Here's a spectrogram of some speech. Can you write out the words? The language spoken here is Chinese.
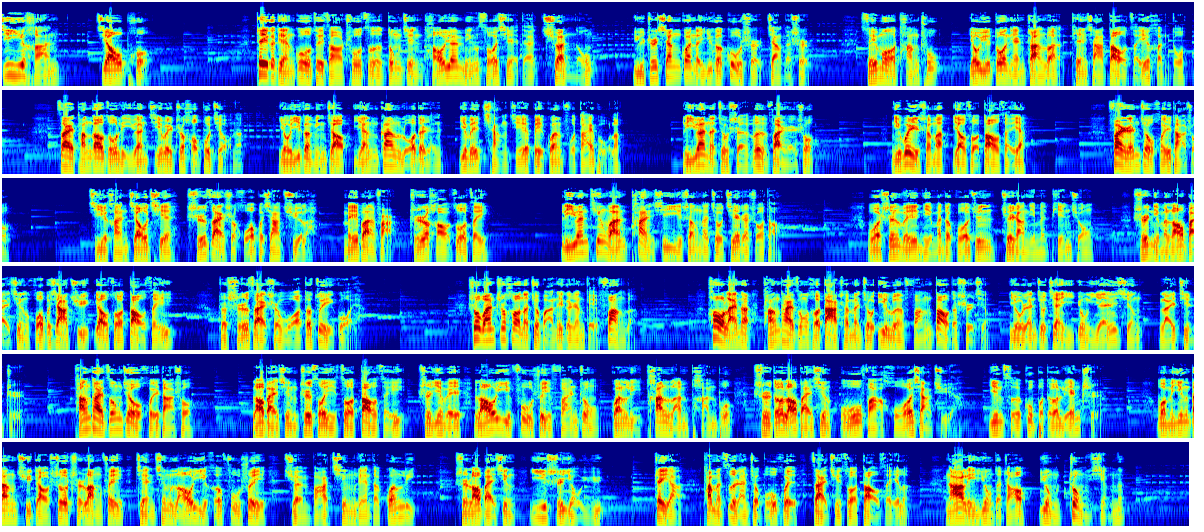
饥寒交迫。这个典故最早出自东晋陶渊明所写的《劝农》，与之相关的一个故事讲的是：隋末唐初，由于多年战乱，天下盗贼很多。在唐高祖李渊即位之后不久呢，有一个名叫严甘罗的人，因为抢劫被官府逮捕了。李渊呢就审问犯人说：“你为什么要做盗贼呀？”犯人就回答说：“饥寒交切，实在是活不下去了，没办法，只好做贼。”李渊听完，叹息一声呢，就接着说道：“我身为你们的国君，却让你们贫穷，使你们老百姓活不下去，要做盗贼，这实在是我的罪过呀。”说完之后呢，就把那个人给放了。后来呢，唐太宗和大臣们就议论防盗的事情。有人就建议用严刑来禁止，唐太宗就回答说：“老百姓之所以做盗贼，是因为劳役赋税繁重，官吏贪婪盘剥，使得老百姓无法活下去呀。因此顾不得廉耻，我们应当去掉奢侈浪费，减轻劳役和赋税，选拔清廉的官吏，使老百姓衣食有余，这样他们自然就不会再去做盗贼了。”哪里用得着用重刑呢？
